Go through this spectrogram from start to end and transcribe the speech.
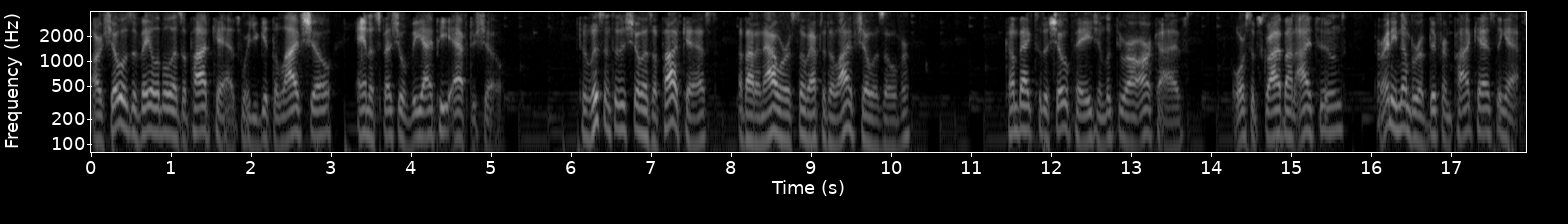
Our show is available as a podcast where you get the live show and a special VIP after show. To listen to the show as a podcast, about an hour or so after the live show is over, come back to the show page and look through our archives, or subscribe on iTunes or any number of different podcasting apps,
